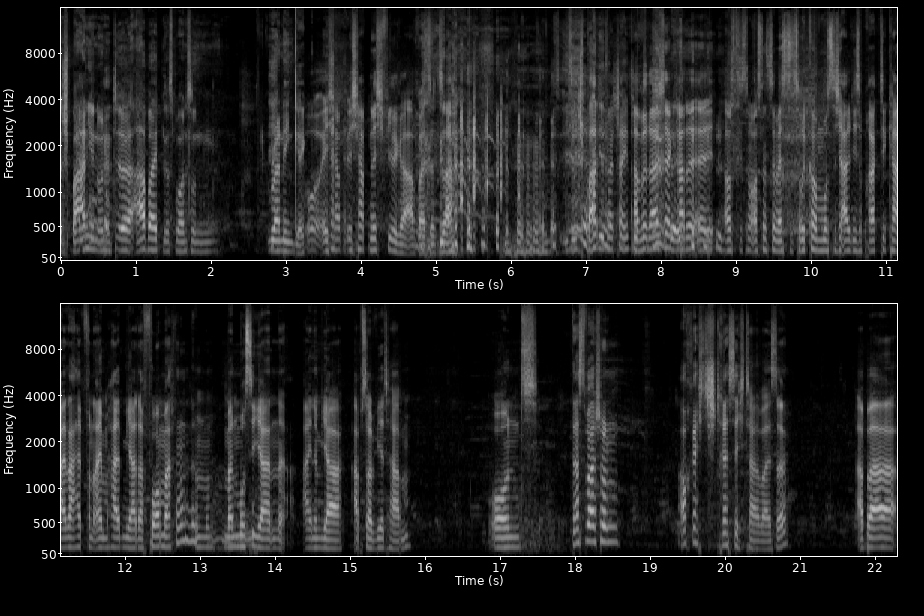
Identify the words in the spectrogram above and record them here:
Spanien und äh, Arbeiten ist bei uns so ein Running Gag. Oh, ich habe ich hab nicht viel gearbeitet. Sag. in Spanien wahrscheinlich so Aber da ich ja gerade äh, aus diesem Auslandssemester zurückkomme, musste ich all diese Praktika innerhalb von einem halben Jahr davor machen. Man muss sie ja in einem Jahr absolviert haben. Und das war schon auch recht stressig teilweise. Aber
